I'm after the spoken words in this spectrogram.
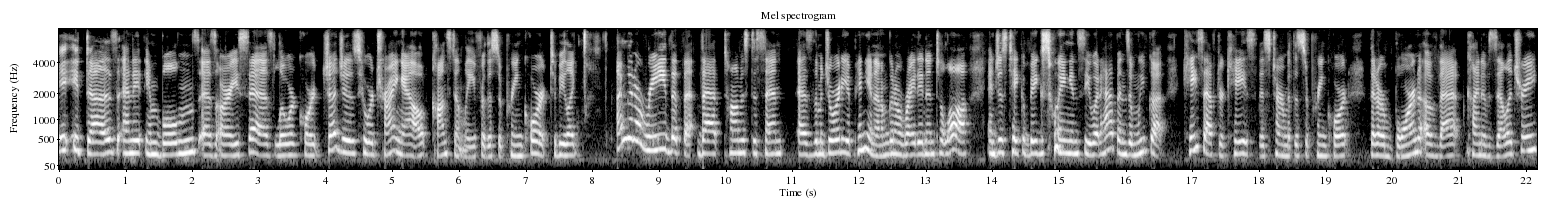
It, it, does, and it emboldens, as Ari says, lower court judges who are trying out constantly for the Supreme Court to be like, I'm going to read that, that that Thomas dissent as the majority opinion and I'm going to write it into law and just take a big swing and see what happens. And we've got case after case this term at the Supreme Court that are born of that kind of zealotry.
